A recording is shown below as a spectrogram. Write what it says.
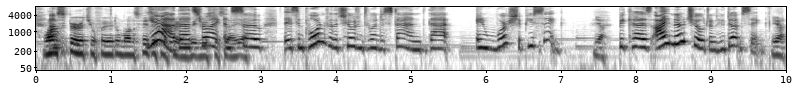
One's Um, spiritual food and one's physical yeah, food. that's used to right. and yeah. so it's important for the children to understand that in worship you sing. Yeah. Because I know children who don't sing. Yeah,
